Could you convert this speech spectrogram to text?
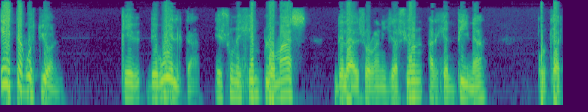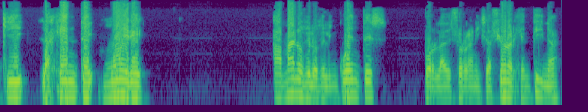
esta cuestión, que de vuelta es un ejemplo más de la desorganización argentina, porque aquí la gente muere a manos de los delincuentes por la desorganización argentina,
